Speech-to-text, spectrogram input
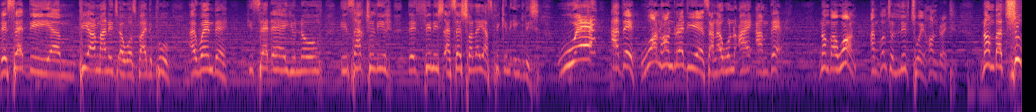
they said the um, PR manager was by the pool. I went there. He said, Hey, you know, it's actually, they finished. I said, Shola, you're speaking English. Where are they? 100 years, and I, will, I am there. Number one, I'm going to live to 100. Number two,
